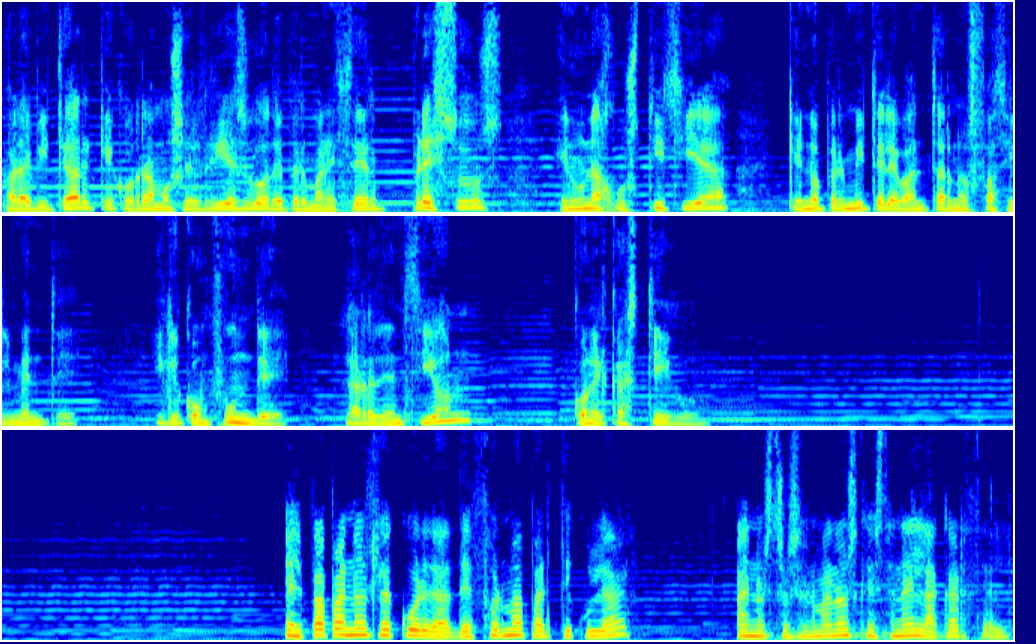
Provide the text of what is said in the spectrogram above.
para evitar que corramos el riesgo de permanecer presos en una justicia que no permite levantarnos fácilmente y que confunde la redención con el castigo. El Papa nos recuerda de forma particular a nuestros hermanos que están en la cárcel.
